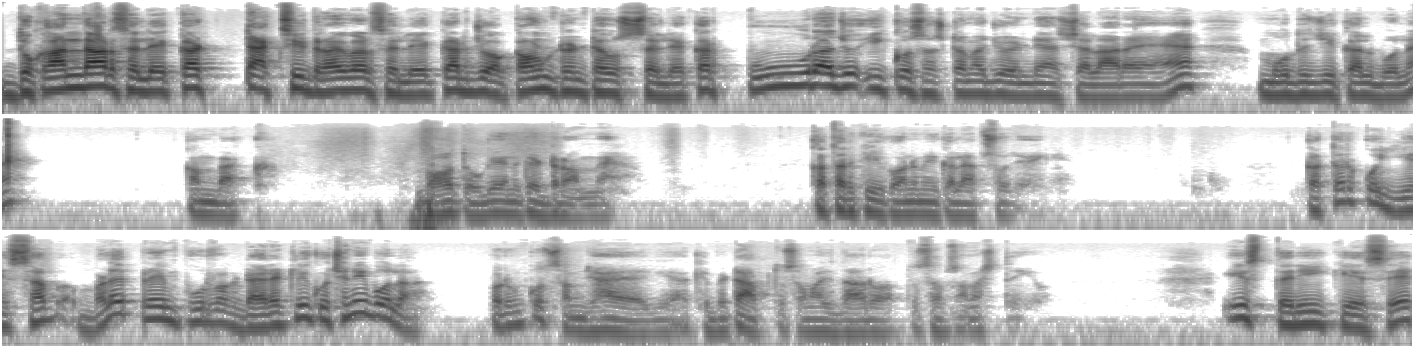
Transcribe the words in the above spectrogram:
दुकानदार से लेकर टैक्सी ड्राइवर से लेकर जो अकाउंटेंट है उससे लेकर पूरा जो इकोसिस्टम है जो इंडिया चला रहे हैं, मोदी जी कल बोले कम बैक बहुत हो गया इनके ड्राम में कतर की इकोनॉमी कलेप्स हो जाएगी। कतर को ये सब बड़े प्रेम पूर्वक डायरेक्टली कुछ नहीं बोला, पर उनको समझाया गया कि बेटा आप तो समझदार हो, आप तो सब समझते ही हो। इस तरीके से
